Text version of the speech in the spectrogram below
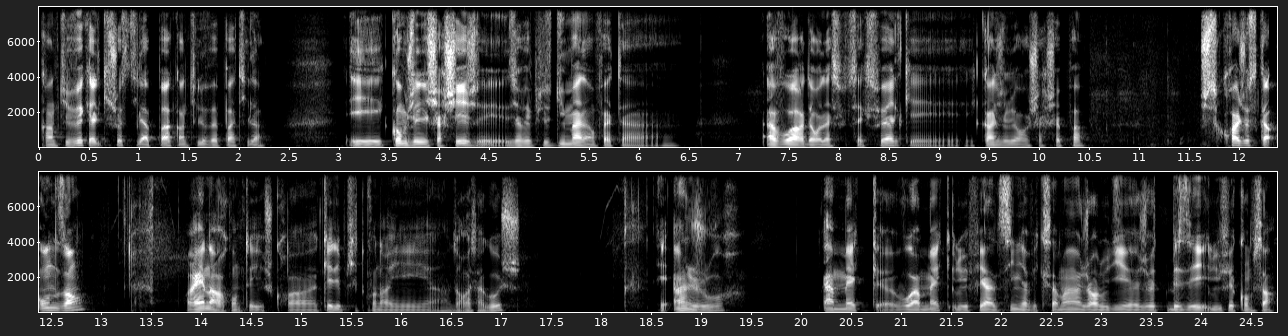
Quand tu veux quelque chose, tu l'as pas. Quand tu le veux pas, tu l'as. Et comme je l'ai cherché, j'avais plus du mal en fait à avoir des relations sexuelles que quand je le recherchais pas. Je crois jusqu'à 11 ans, rien à raconter. Je crois qu'il y a des petites conneries à droite à gauche. Et un jour, un mec voit un mec, il lui fait un signe avec sa main, genre lui dit euh, je vais te baiser, il lui fait comme ça.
